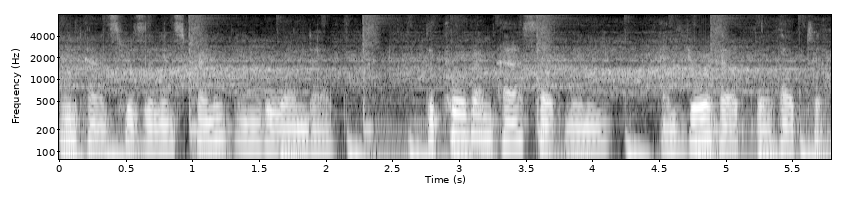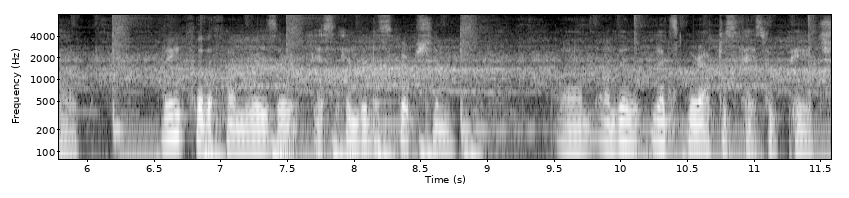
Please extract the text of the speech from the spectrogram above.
enhanced resilience training in Rwanda. The program has helped many, and your help will help to help. Link for the fundraiser is in the description um, on the Let's Go Raptors Facebook page.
